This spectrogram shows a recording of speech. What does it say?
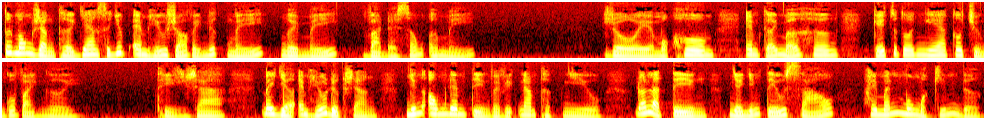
Tôi mong rằng thời gian sẽ giúp em hiểu rõ về nước Mỹ, người Mỹ và đời sống ở Mỹ. Rồi một hôm em cởi mở hơn kể cho tôi nghe câu chuyện của vài người. Thì ra, bây giờ em hiểu được rằng những ông đem tiền về Việt Nam thật nhiều. Đó là tiền nhờ những tiểu xảo hay mánh mung mà kiếm được.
